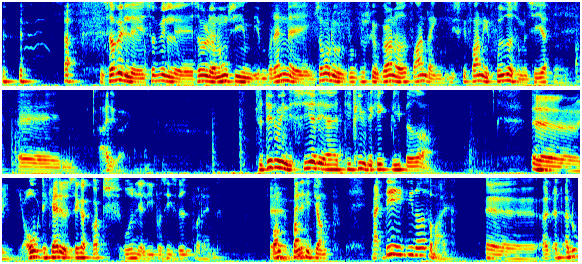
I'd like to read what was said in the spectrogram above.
Men så vil, øh, så vil, øh, så vil der nogen sige, jamen, hvordan, øh, så må du, du, du skal jo gøre noget forandring. Vi skal forandring fryder, som man siger. Øh, Nej, det gør jeg ikke. så det du egentlig siger, det er, at dit liv, det kan ikke blive bedre. Øh, jo, det kan det jo sikkert godt, uden jeg lige præcis ved, hvordan. Bun, Øh, bungee jump. Nej, det er ikke lige noget for mig. Øh, og, og, og nu,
